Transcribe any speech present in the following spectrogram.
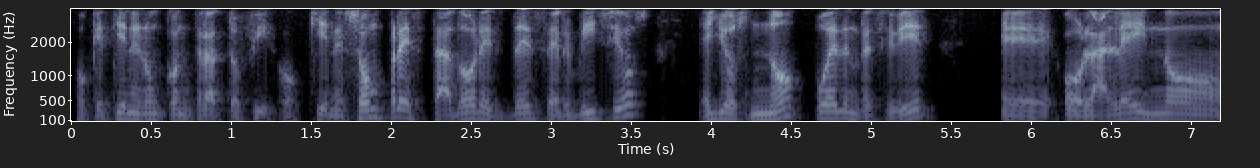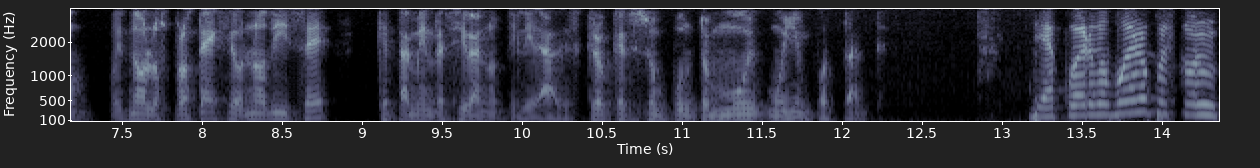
o que tienen un contrato fijo. Quienes son prestadores de servicios, ellos no pueden recibir eh, o la ley no, pues no los protege o no dice que también reciban utilidades. Creo que ese es un punto muy, muy importante. De acuerdo. Bueno, pues con,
